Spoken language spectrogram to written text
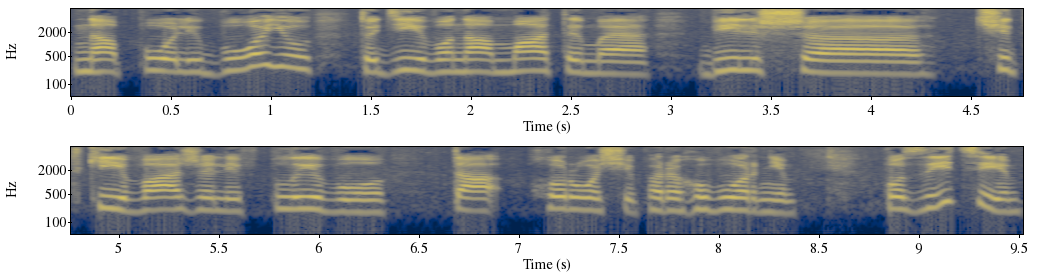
на полі бою. Тоді вона матиме більш е, чіткі важелі впливу та хороші переговорні позиції.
